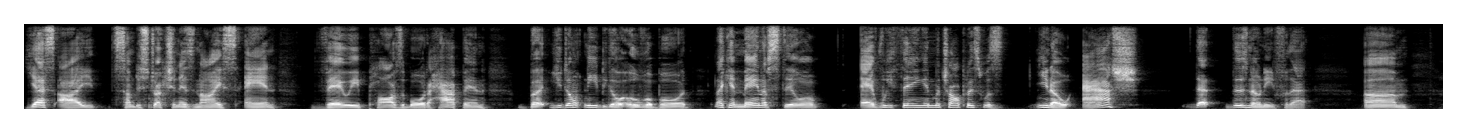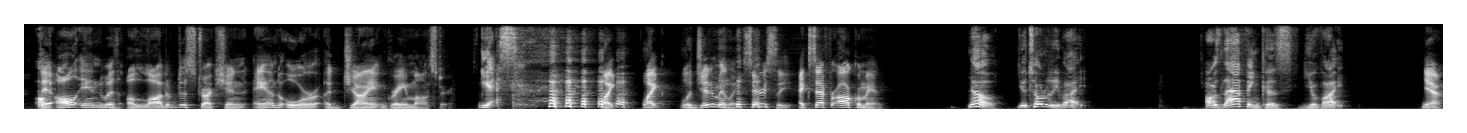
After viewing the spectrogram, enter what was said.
yes, I some destruction is nice and very plausible to happen, but you don't need to go overboard. Like in Man of Steel, everything in Metropolis was, you know, ash. That there's no need for that. Um, they all end with a lot of destruction and or a giant gray monster. yes. Like like legitimately, seriously, except for Aquaman. No, you're totally right. I was laughing because you're right. Yeah.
